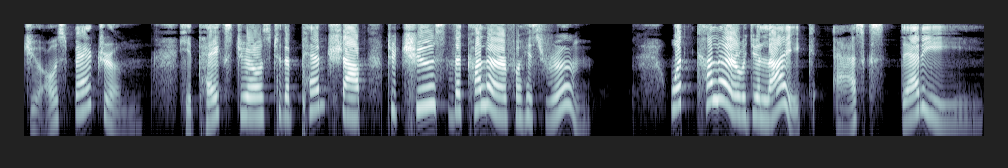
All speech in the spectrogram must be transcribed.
Jules' bedroom. He takes Jules to the paint shop to choose the color for his room. What color would you like? asks Daddy.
